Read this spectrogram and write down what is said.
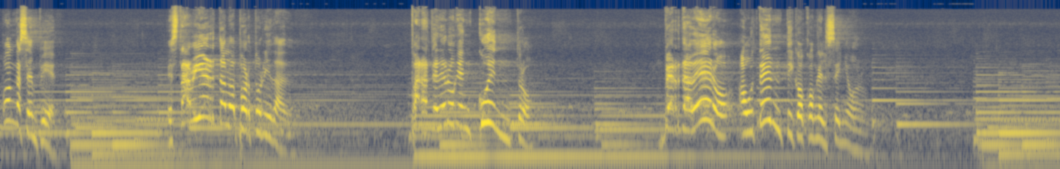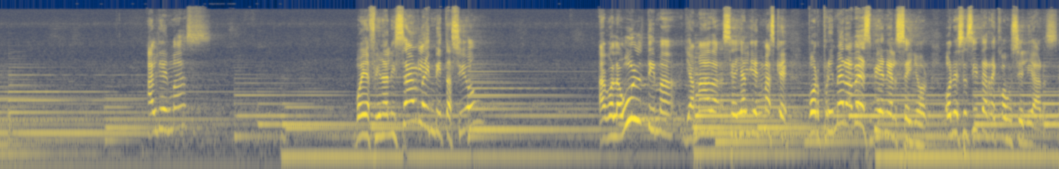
Póngase en pie. Está abierta la oportunidad para tener un encuentro verdadero, auténtico con el Señor. ¿Alguien más? Voy a finalizar la invitación. Hago la última llamada si hay alguien más que por primera vez viene el Señor o necesita reconciliarse.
